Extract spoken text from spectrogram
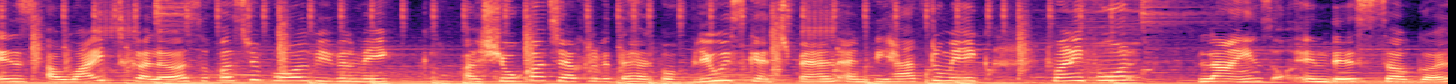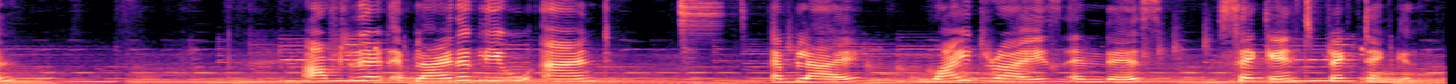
is a white color. So first of all we will make a Ashoka chakra with the help of blue sketch pen and we have to make 24 lines in this circle. After that apply the glue and apply white rice in this second rectangle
